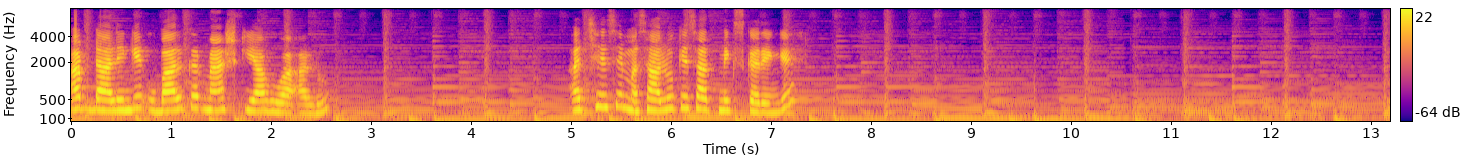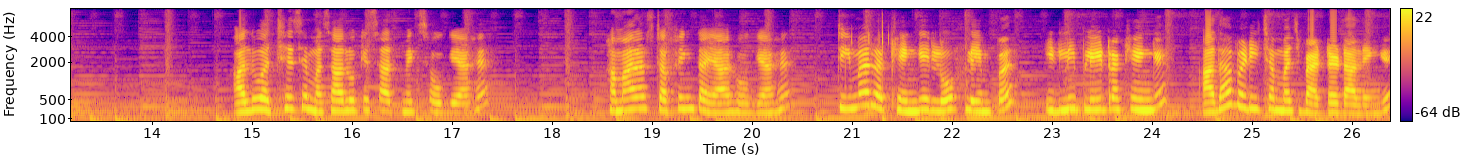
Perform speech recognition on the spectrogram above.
अब डालेंगे उबाल कर मैश किया हुआ आलू। अच्छे से मसालों के साथ मिक्स करेंगे। आलू अच्छे से मसालों के साथ मिक्स हो गया है। हमारा स्टफिंग तैयार हो गया है। स्टीमर रखेंगे लो फ्लेम पर। इडली प्लेट रखेंगे। आधा बड़ी चम्मच बैटर डालेंगे।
